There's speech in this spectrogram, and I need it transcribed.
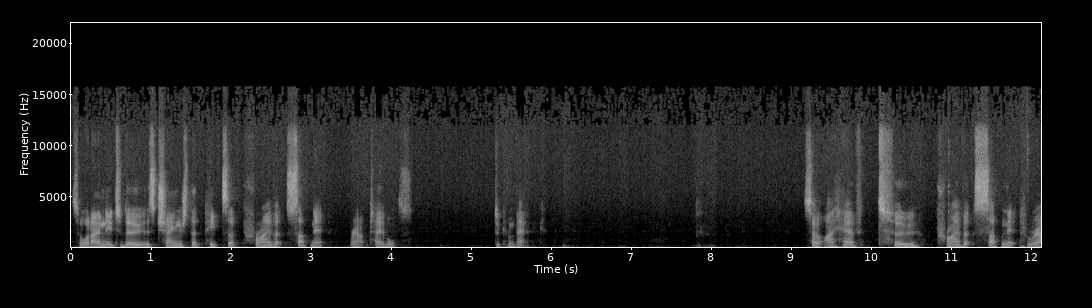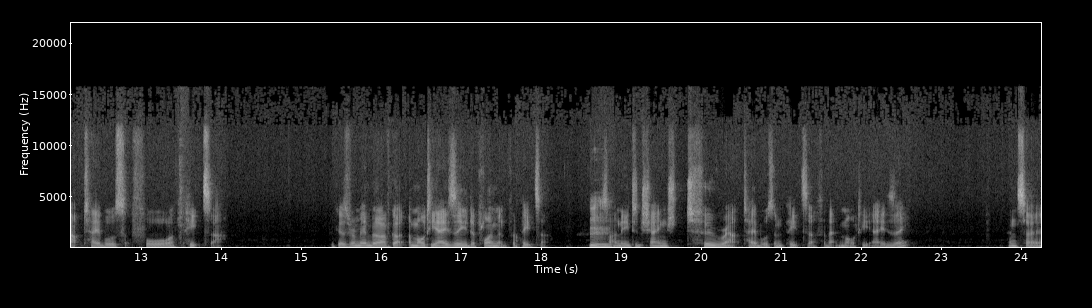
So what I need to do is change the pizza private subnet route tables to come back. So I have two private subnet route tables for pizza because remember I've got a multi-AZ deployment for pizza. Mm-hmm. So I need to change two route tables in pizza for that multi-AZ. And so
